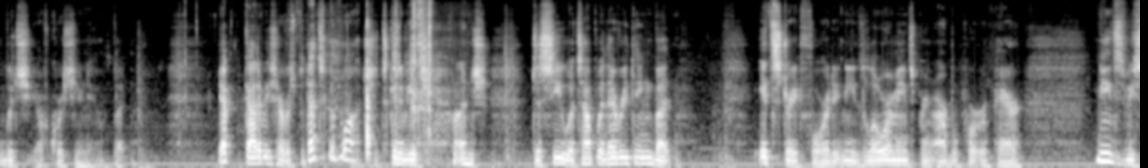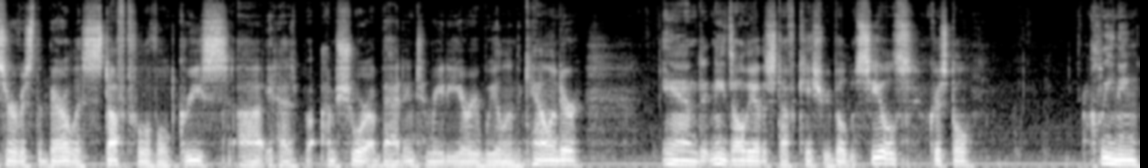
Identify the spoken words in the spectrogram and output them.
which of course you knew, but Yep, got to be serviced, but that's a good watch. It's going to be a challenge to see what's up with everything, but it's straightforward. It needs lower mainspring arbor port repair. Needs to be serviced. The barrel is stuffed full of old grease. Uh, it has, I'm sure, a bad intermediary wheel in the calendar, and it needs all the other stuff, case rebuild with seals, crystal, cleaning,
